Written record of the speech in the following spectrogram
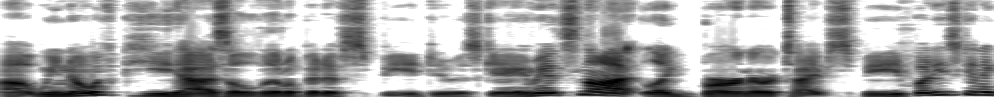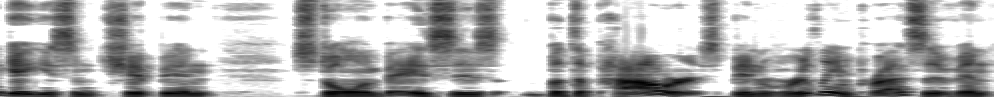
Uh, we know he has a little bit of speed to his game. It's not like burner type speed, but he's going to get you some chip in stolen bases. But the power's been really impressive. And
